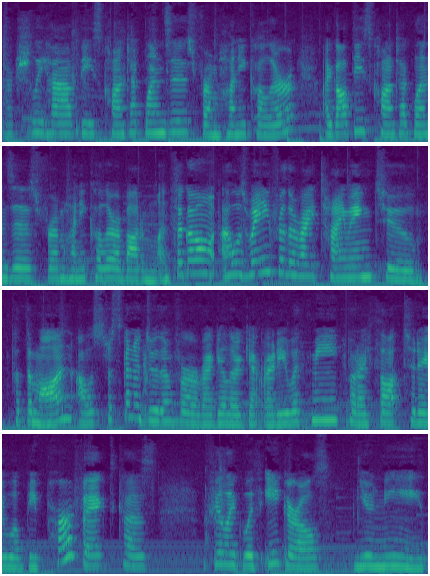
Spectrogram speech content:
I actually have these contact lenses from Honey Color. I got these contact lenses from Honey Color about a month ago. I was waiting for the right timing to put them on. I was just gonna do them for a regular get ready with me, but I thought today would be perfect because I feel like with e-girls, you need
